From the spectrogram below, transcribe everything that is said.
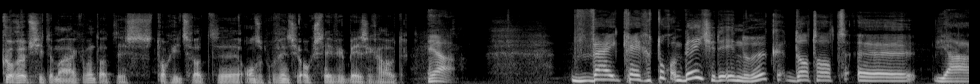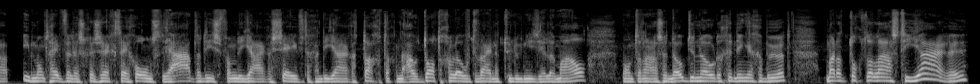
corruptie te maken. Want dat is toch iets wat onze provincie ook stevig bezighoudt. Ja. Wij kregen toch een beetje de indruk dat dat... ja, iemand heeft wel eens gezegd tegen ons... ja, dat is van de jaren 70 en de jaren 80. Nou, dat geloofden wij natuurlijk niet helemaal. Want daarna zijn ook de nodige dingen gebeurd. Maar dat toch de laatste jaren...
